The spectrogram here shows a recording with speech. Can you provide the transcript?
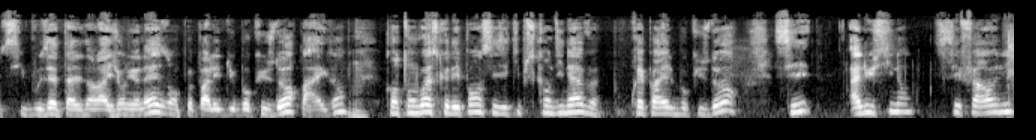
si vous êtes allé dans la région lyonnaise, on peut parler du Bocuse d'Or, par exemple. Mm. Quand on voit ce que dépensent les équipes scandinaves pour préparer le Bocuse d'Or, c'est hallucinant c'est pharaonique.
